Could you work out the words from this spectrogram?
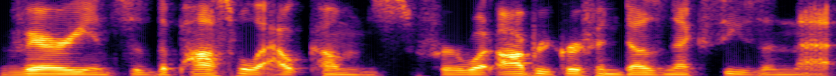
variance of the possible outcomes for what Aubrey Griffin does next season that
